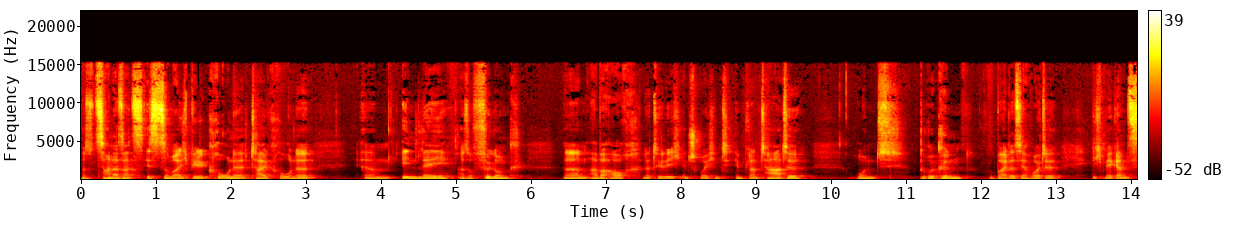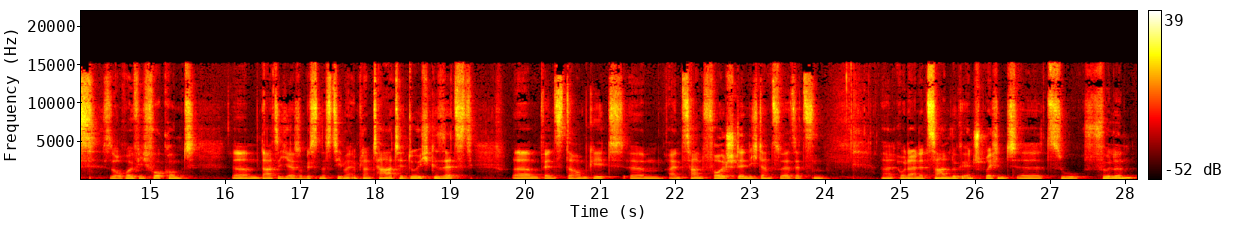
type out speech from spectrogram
Also Zahnersatz ist zum Beispiel Krone, Teilkrone, ähm, Inlay, also Füllung, aber auch natürlich entsprechend Implantate und Brücken, wobei das ja heute nicht mehr ganz so häufig vorkommt. Ähm, da hat sich ja so ein bisschen das Thema Implantate durchgesetzt, ähm, wenn es darum geht, ähm, einen Zahn vollständig dann zu ersetzen äh, oder eine Zahnlücke entsprechend äh, zu füllen,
